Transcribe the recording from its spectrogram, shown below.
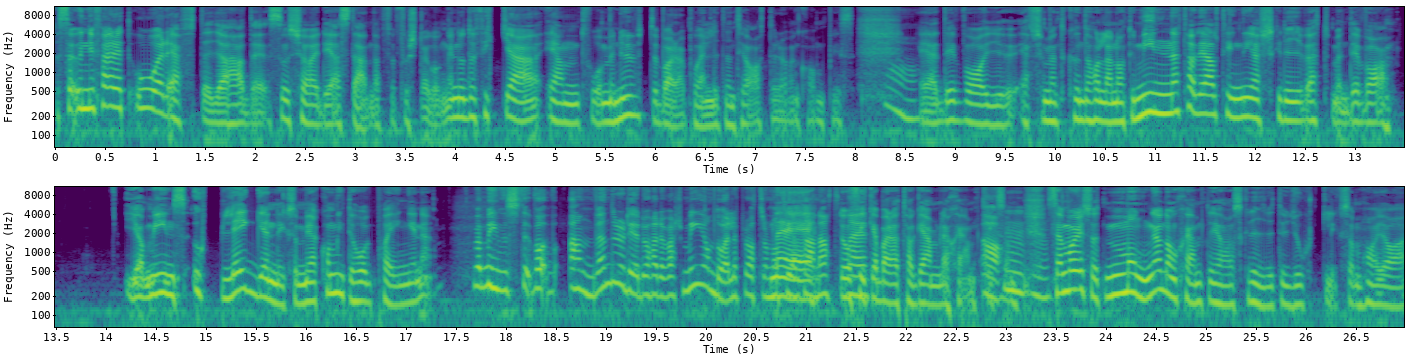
så ungefär ett år efter jag hade så körde jag stand-up för första gången och då fick jag en, två minuter bara på en liten teater av en kompis. Ja. Eh, Det var ju, eftersom jag inte kunde hålla något i minnet hade jag allting nerskrivet men det var jag minns uppläggen liksom, men jag kommer inte ihåg poängerna. Men minns du, vad, använde du det du hade varit med om då eller pratade du om något Nej, helt annat? då fick jag bara ta gamla skämt. Ja. Liksom. Mm, mm. Sen var det så att många av de skämten jag har skrivit och gjort liksom, har jag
